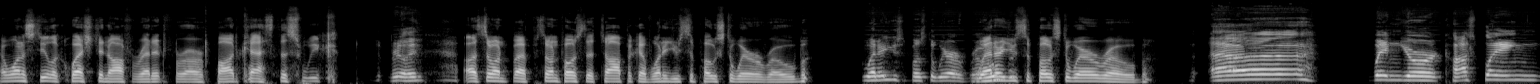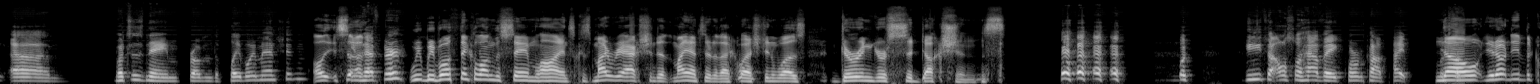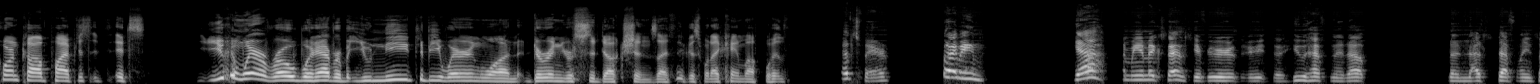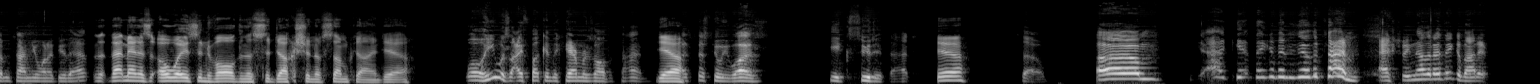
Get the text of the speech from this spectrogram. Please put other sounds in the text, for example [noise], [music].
I want to steal a question off Reddit for our podcast this week. Really? Uh, someone uh, someone posted a topic of when are you supposed to wear a robe? When are you supposed to wear a robe? When are you supposed to wear a robe? Uh, when you're cosplaying. Um, what's his name from the Playboy Mansion? Oh, so, Hugh Hefner. we we both think along the same lines because my reaction to my answer to that question was during your seductions. [laughs] Look, you need to also have a corncob pipe. No, you don't need the corncob pipe. Just it's, it's you can wear a robe whenever, but you need to be wearing one during your seductions. I think is what I came up with. That's fair. But I mean, yeah, I mean it makes sense if you're the, the Hugh Hefner it up. Then that's definitely sometime you want to do that. Th- That man is always involved in a seduction of some kind. Yeah, Well, he was eye fucking the cameras all the time. yeah, That's just who he was. He exuded that. yeah. So, um, yeah, I can't think of any other time. Actually, now that I think about it,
